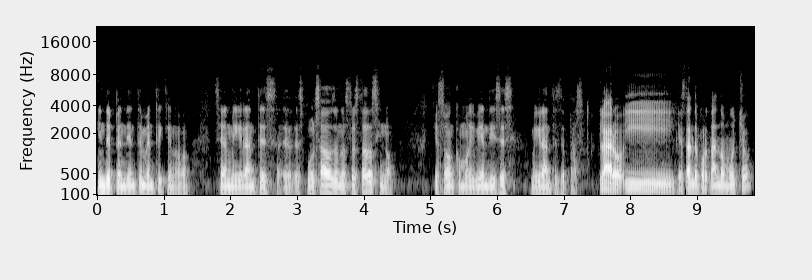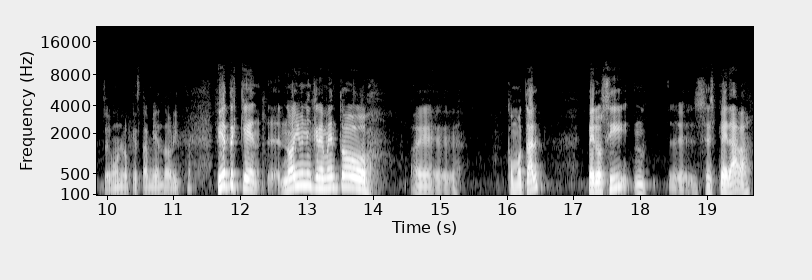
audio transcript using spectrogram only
independientemente que no sean migrantes eh, expulsados de nuestro estado, sino que son, como bien dices, migrantes de paso. Claro, y están deportando mucho, según lo que están viendo ahorita. Fíjate que no hay un incremento eh, como tal, pero sí eh, se esperaba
